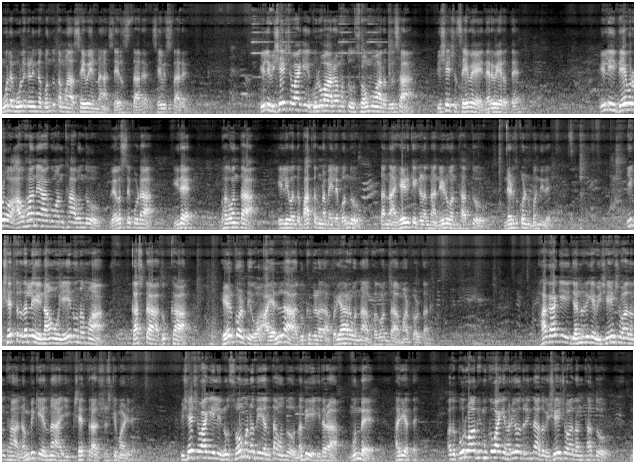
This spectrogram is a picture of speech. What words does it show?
ಮೂಲೆ ಮೂಲೆಗಳಿಂದ ಬಂದು ತಮ್ಮ ಸೇವೆಯನ್ನು ಸೇರಿಸ್ತಾರೆ, ಸೇವಿಸ್ತಾರೆ. ಇಲ್ಲಿ ವಿಶೇಷವಾಗಿ ಗುರುವಾರ ಮತ್ತು ಸೋಮವಾರ ದಿವಸ ವಿಶೇಷ ಸೇವೆ ನೆರವೇರುತ್ತೆ. ಇಲ್ಲಿ ದೇವರು ಆಹ್ವಾನ ಆಗುವಂತಹ ಒಂದು ವ್ಯವಸ್ಥೆ ಕೂಡ ಇದೆ. ಭಗವಂತ ಇಲ್ಲಿ ಒಂದು ಪಾತ್ರನ ಮೇಲೆ ಬಂದು ತನ್ನ ಹೇಳಿಕೆಗಳನ್ನು ನೀಡುವಂತಹದ್ದು ನಡೆದುಕೊಂಡು ಬಂದಿದೆ. ಈ ಕ್ಷೇತ್ರದಲ್ಲಿ ನಾವು ಏನು ನಮ್ಮ ಕಷ್ಟ, ದುಃಖ ಹೇಳ್ಕೊಳ್ತೀವೋ ಆ ಎಲ್ಲ ದುಃಖಗಳ ಪರಿಹಾರವನ್ನ ಭಗವಂತ ಮಾಡ್ಕೊಳ್ತಾನೆ. ಹಾಗಾಗಿ ಜನರಿಗೆ ವಿಶೇಷವಾದಂತಹ ನಂಬಿಕೆಯನ್ನ ಈ ಕ್ಷೇತ್ರ ಸೃಷ್ಟಿ ಮಾಡಿದೆ. ವಿಶೇಷವಾಗಿ ಇಲ್ಲಿ ಸೋಮ ನದಿ ಅಂತ ಒಂದು ನದಿ ಇದರ ಮುಂದೆ ಹರಿಯತ್ತೆ. ಅದು ಪೂರ್ವಾಭಿಮುಖವಾಗಿ ಹರಿಯೋದ್ರಿಂದ ಅದು ವಿಶೇಷವಾದಂಥದ್ದು.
